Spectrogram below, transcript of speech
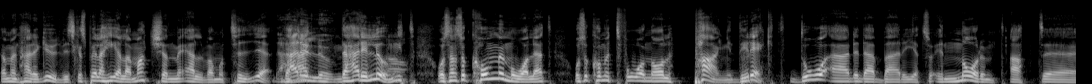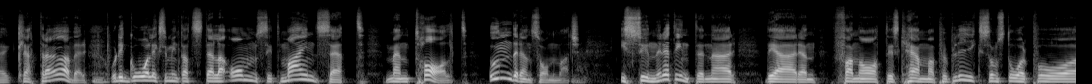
ja men herregud, vi ska spela hela matchen med 11 mot 10. Det här, det här är lugnt. Det här är lugnt. Ja. Och sen så kommer målet och så kommer 2-0 pang direkt. Då är det där berget så enormt att eh, klättra över. Mm. Och det går liksom inte att ställa om sitt mindset mentalt under en sån match. I synnerhet inte när det är en fanatisk hemmapublik som står på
